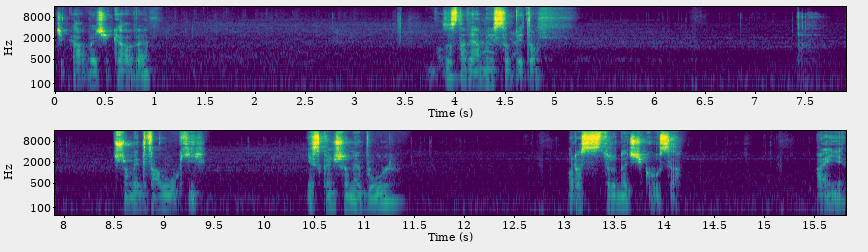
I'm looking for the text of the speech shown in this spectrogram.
ciekawe, ciekawe. Zostawiamy sobie to. Już mamy dwa łuki. Nieskończony ból oraz strunę dzikusa. Fajnie.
